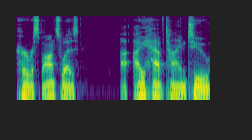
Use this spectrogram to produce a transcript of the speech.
her response was, I have time to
